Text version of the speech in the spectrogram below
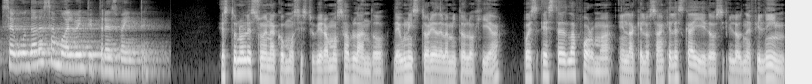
Segunda de Samuel 23:20. ¿Esto no le suena como si estuviéramos hablando de una historia de la mitología? Pues esta es la forma en la que los ángeles caídos y los nefilim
